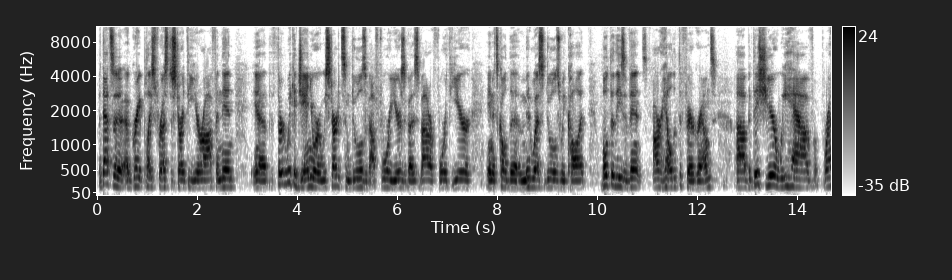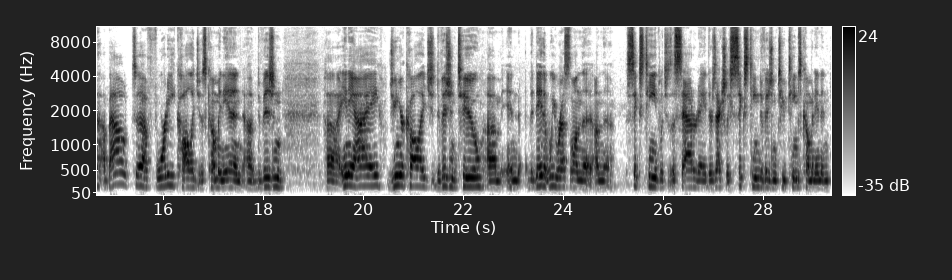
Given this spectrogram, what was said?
but that's a, a, great place for us to start the year off. And then uh, the third week of January, we started some duels about four years ago. This is about our fourth year, and it's called the Midwest Duels, we call it. Both of these events are held at the fairgrounds. Uh, but this year we have about uh, 40 colleges coming in, uh, Division uh, NAIA, Junior College, Division Two, um, and the day that we wrestle on the on the 16th, which is a Saturday, there's actually 16 Division two teams coming in, and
